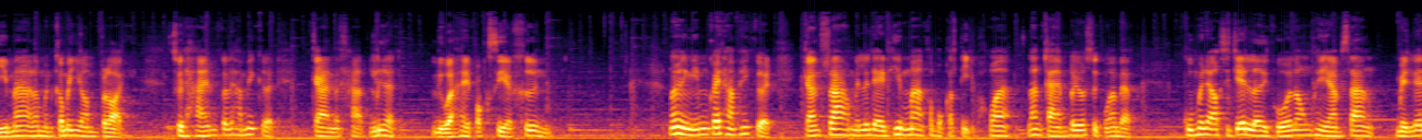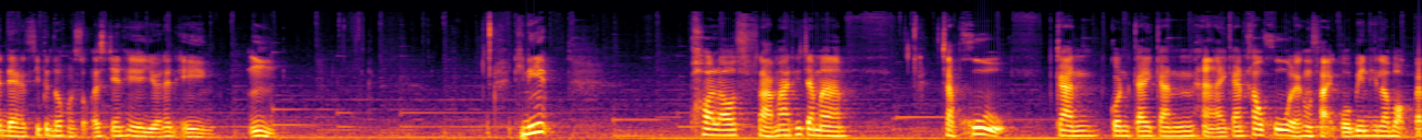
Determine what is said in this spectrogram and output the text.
ดีมากแล้วมันก็ไม่ยอมปล่อย สุดท้ายมันก็เลยทำให้เกิดการขาดเลือด หรือว่าไฮปอกเซียขึ้น นอกจากนี้มันก็ทำให้เกิดการสร้างเม็ดเลือดแดงที่มากกว่าปกติ เพราะว่าร่างกายมันก็รู้สึกว่าแบบ กูไม่ได้ออกซิเจนเลยกูก็ต้องพยายามสร้างเม็ดเลือดแดงที่เป็นตัวขนส่งออกซิเจนให้เยอะนั่นเอง อืมทีนี้ พอเราสามารถที่จะมาจับคู่การกลไกการหายการเข้าคู่อะไรของสายโกลบินที่เราบอกไป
